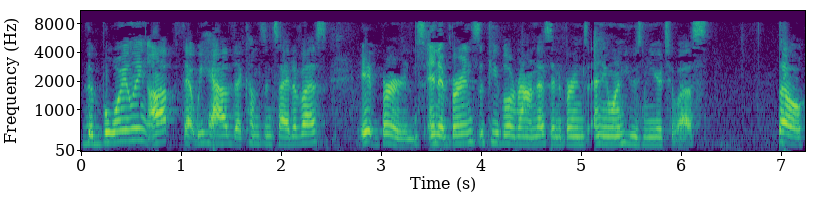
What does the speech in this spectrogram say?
the boiling up that we have that comes inside of us, it burns. And it burns the people around us and it burns anyone who's near to us. So,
